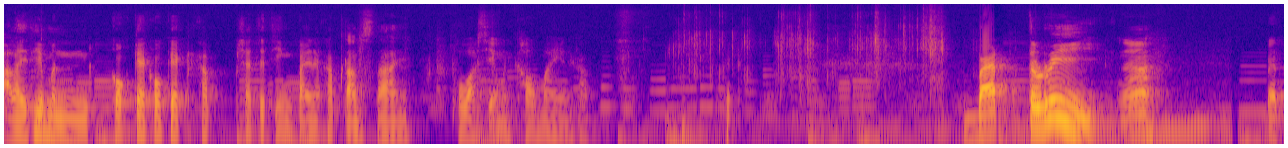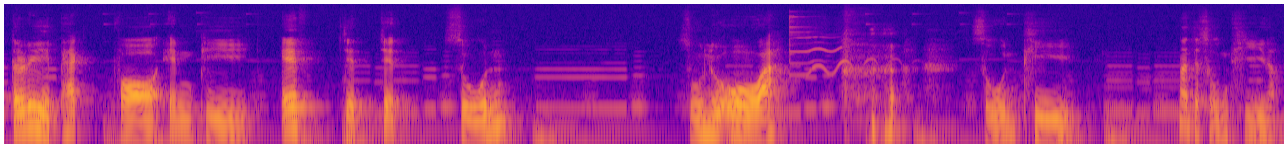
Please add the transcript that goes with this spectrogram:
อะไรที่มันก็แก๊กก็แก๊กนะครับพิชาติจะทิ้งไปนะครับตามสไตล์ เพราะว่าเสียงมันเข้าไมค์นะครับ แบตเตอรี่นะ แบตเตอรี่แพ็ค for NP F770 0หรือ O วะ 0T น่าจะ 0T เนาะ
